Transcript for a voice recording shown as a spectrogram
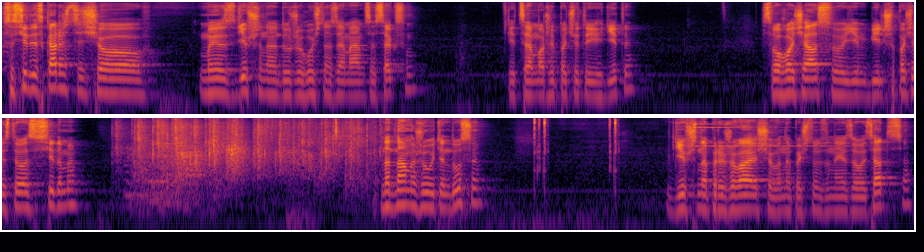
Сусіди скаржаться, що ми з дівчиною дуже гучно займаємося сексом, і це можуть почути їх діти. Свого часу їм більше пощастило з сусідами. Над нами живуть індуси. Дівчина переживає, що вони почнуть за нею залицятися.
